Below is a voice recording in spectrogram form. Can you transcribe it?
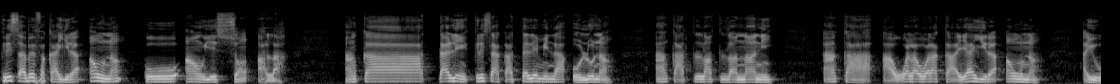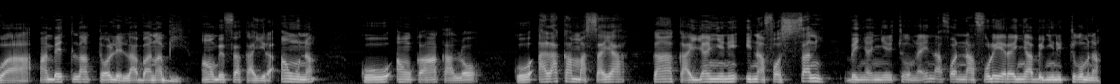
krista be fɛ k'a yira anw na ko anw ye sɔn a la an ka talen krista ka talen min la olu na an k'a tilan tilan naani an ka a walawala k'a y'a yira anw na ayiwa an be tilan tɔɔ le labanna bi anw be fɛ k'a yira anw na ko anw ka kan k'a lɔ ko ala ka masaya ka kan ka ɲaɲini i n'a fɔ sani be ɲaɲini cogo min na i n'a fɔ nafolo yɛrɛ ɲa be ɲini cogo min na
